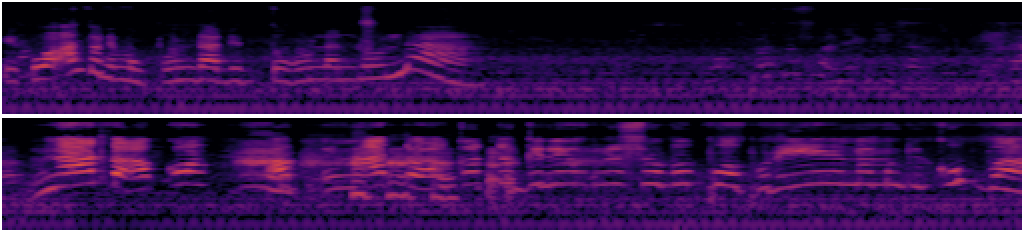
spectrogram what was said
Ikuhaan to ni mong punda dito ulan lula. Nato ako. Nato ako to giling ko sa babo. Pero yun naman gikuba.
